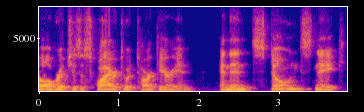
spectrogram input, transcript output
Dalbridge is a squire to a Targaryen, and then Stone Snake,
